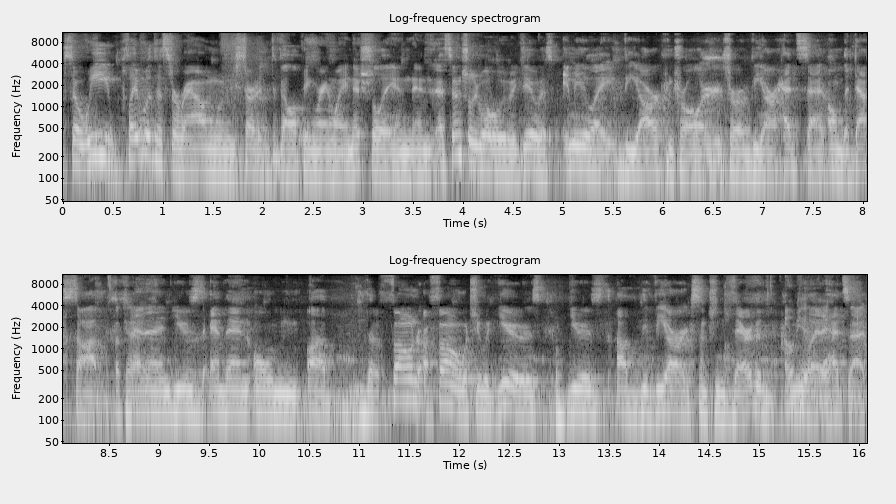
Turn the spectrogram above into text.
So we played with this around when we started developing Rainway initially, and, and essentially what we would do is emulate VR controllers or a VR headset on the desktop, Okay. and then use and then on uh, the phone or phone which you would use use uh, the VR extensions there to emulate a headset.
